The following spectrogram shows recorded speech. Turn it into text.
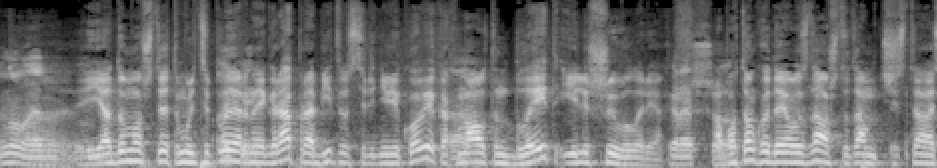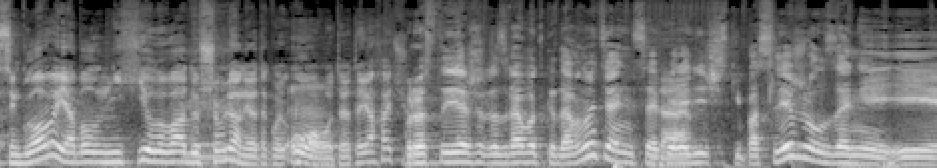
ну, э, И Я думал, что это мультиплеерная Окей. игра про битву в средневековье, как Mountain Blade или Chivalry. Хорошо. А потом, когда я узнал, что там чисто сингловая, я был нехило воодушевлен. Я такой, о, вот это я хочу. Просто я же разработка давно тянется, я Да. периодически послеживал за ней, и,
